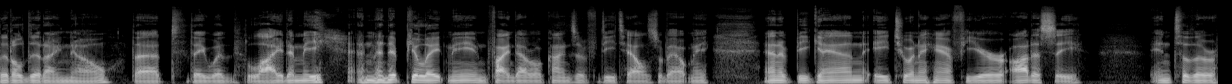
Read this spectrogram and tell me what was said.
Little did I know that they would lie to me and manipulate me and find out all kinds of details about me. And it began a two and a half year odyssey into the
